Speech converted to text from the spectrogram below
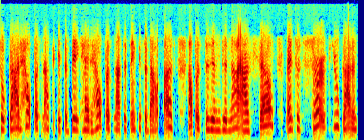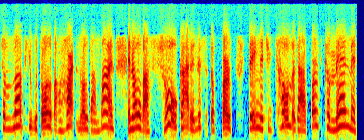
So, God, help us not to get the big head. Help us not to think it's about us. Help us to deny ourselves and to serve you, God, and to love you with all of our heart and all of our mind and all of our soul, God. And this is the first thing that you told us, our first commandment.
